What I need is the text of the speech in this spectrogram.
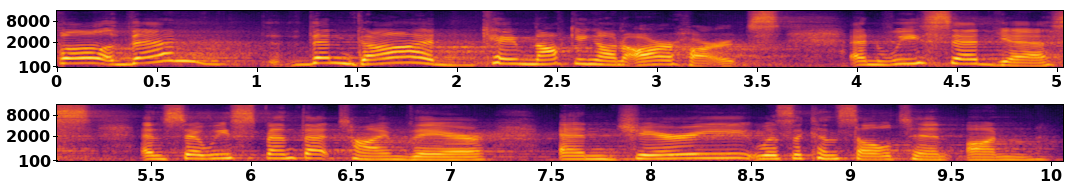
Well, then, then God came knocking on our hearts, and we said yes. And so we spent that time there. And Jerry was a consultant on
